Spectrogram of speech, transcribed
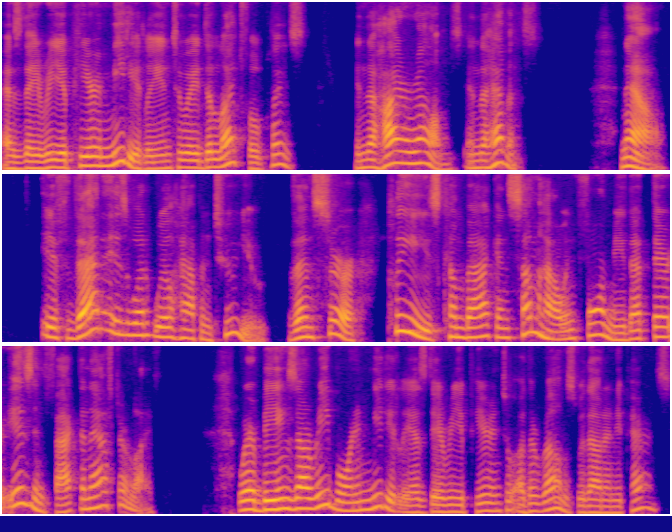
as they reappear immediately into a delightful place, in the higher realms, in the heavens. Now, if that is what will happen to you, then, sir, please come back and somehow inform me that there is, in fact, an afterlife where beings are reborn immediately as they reappear into other realms without any parents,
